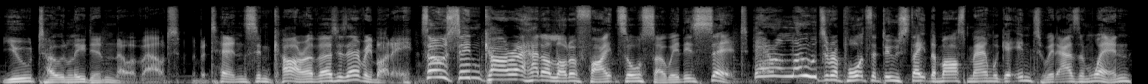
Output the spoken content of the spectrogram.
you totally didn't know about. Number 10, Sin Cara versus everybody. So Sin Cara had a lot of fights, or so it is said. There are loads of reports that do state the masked man would get into it as and when,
